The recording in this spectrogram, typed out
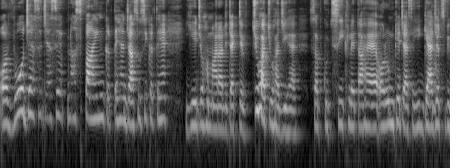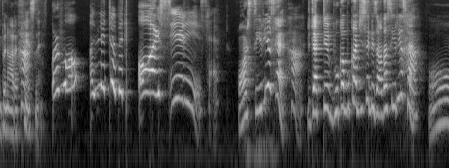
और वो जैसे जैसे अपना स्पाइंग करते हैं जासूसी करते हैं ये जो हमारा डिटेक्टिव चूहा चूहा जी है सब कुछ सीख लेता है और उनके जैसे ही गैजेट्स भी बना रखे हैं इसने। और वो little bit और सीरियस है। और सीरियस है? हाँ। डिटेक्टिव भूखा भूखा जी से भी ज़्यादा सीरियस हाँ. है। हाँ। ओ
